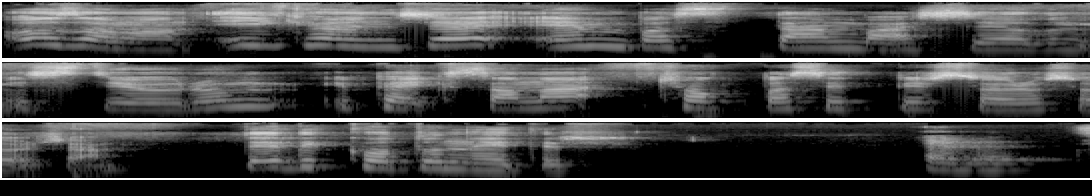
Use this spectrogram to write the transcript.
O zaman ilk önce en basitten başlayalım istiyorum. İpek sana çok basit bir soru soracağım. Dedikodu nedir? Evet.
